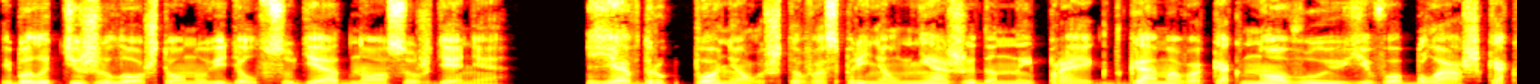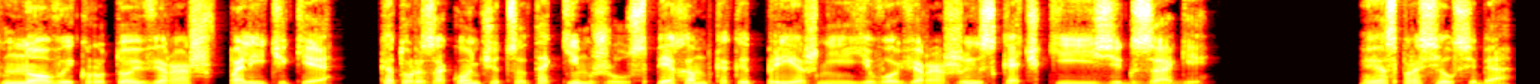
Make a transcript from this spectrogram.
И было тяжело, что он увидел в суде одно осуждение. Я вдруг понял, что воспринял неожиданный проект Гамова как новую его блажь, как новый крутой вираж в политике, который закончится таким же успехом, как и прежние его виражи, скачки и зигзаги. Я спросил себя,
